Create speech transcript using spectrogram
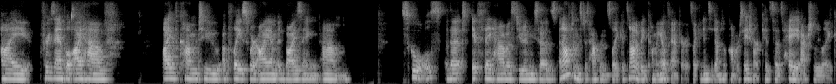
I, for example, I have I have come to a place where I am advising um, schools that if they have a student who says, and often this just happens, like it's not a big coming out fanfare, it's like an incidental conversation where a kid says, Hey, actually, like,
